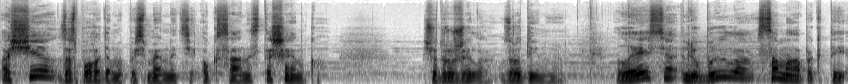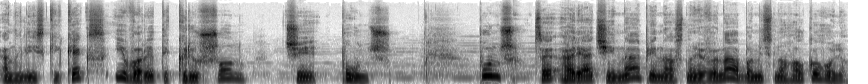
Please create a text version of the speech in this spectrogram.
А ще, за спогадами письменниці Оксани Стешенко, що дружила з родиною, Леся любила сама пекти англійський кекс і варити крюшон чи пунш. Пунш це гарячий напій на основі вина або міцного алкоголю,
